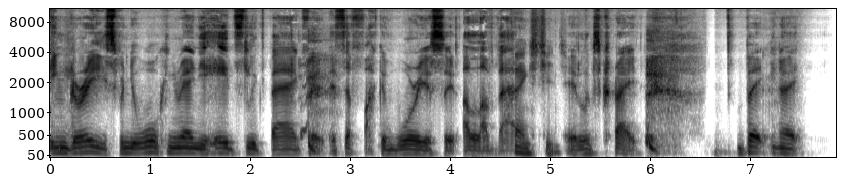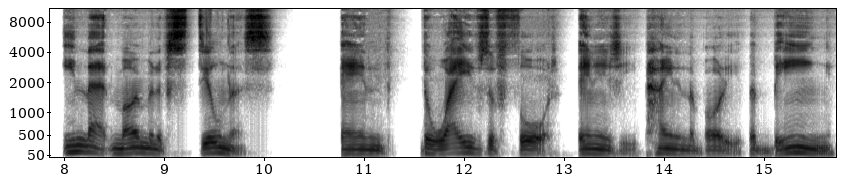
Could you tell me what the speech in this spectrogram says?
in Greece when you're walking around, your head slicked back. But it's a fucking warrior suit. I love that. Thanks, Chidge. It looks great. But, you know, in that moment of stillness and the waves of thought, energy, pain in the body, but being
